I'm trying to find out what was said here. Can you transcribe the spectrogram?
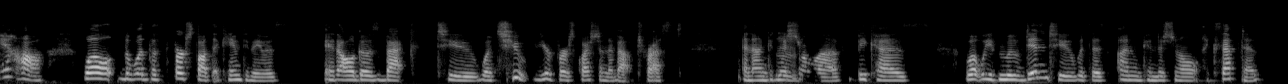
yeah. Well, the what the first thought that came to me was it all goes back to what you your first question about trust and unconditional mm. love because what we've moved into with this unconditional acceptance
